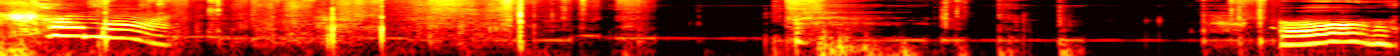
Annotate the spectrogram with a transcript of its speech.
Come on! Oh.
